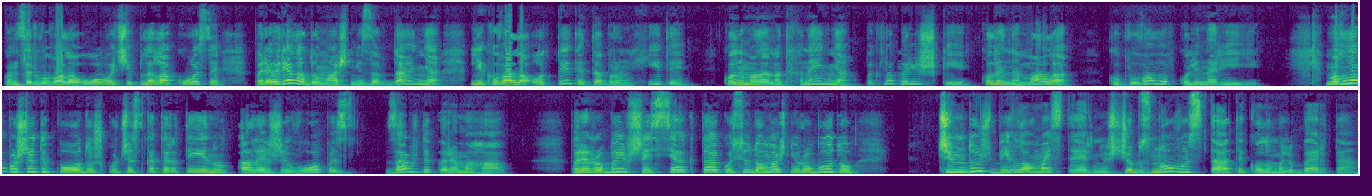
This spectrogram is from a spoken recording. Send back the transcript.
консервувала овочі, плела коси, перевіряла домашні завдання, лікувала отити та бронхіти. Коли мала натхнення, пекла пиріжки, коли не мала, купувала в колінарії. Могла пошити подушку чи скатертину, але живопис завжди перемагав. Переробивши сяк так усю домашню роботу, чимдуж бігла в майстерню, щоб знову стати коло Мольберта.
